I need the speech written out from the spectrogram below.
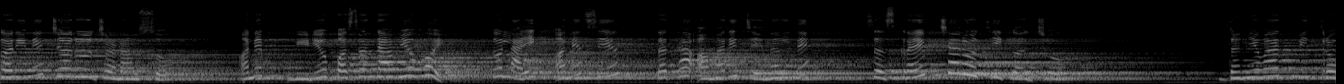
કરીને જરૂર જણાવશો. અને વીડિયો પસંદ આવ્યો હોય તો લાઈક અને શેર તથા અમારી ચેનલને સબસ્ક્રાઈબ જરૂરથી કરજો. ધન્યવાદ મિત્રો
